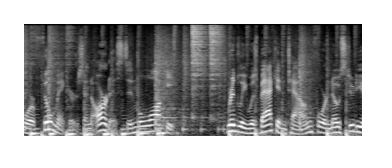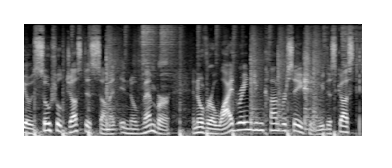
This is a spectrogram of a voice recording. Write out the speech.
for filmmakers and artists in Milwaukee. Ridley was back in town for No Studios Social Justice Summit in November, and over a wide ranging conversation, we discussed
